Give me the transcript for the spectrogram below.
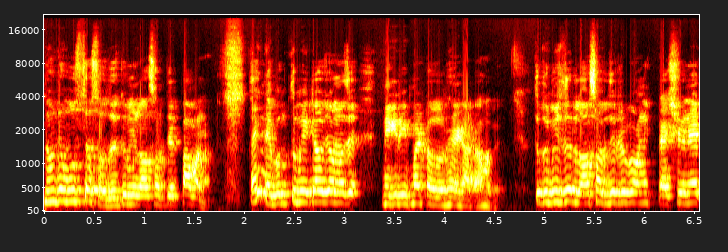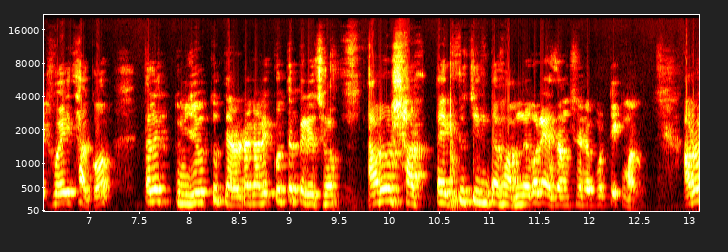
তুমি তো বুঝতেছো যে তুমি ল সাবজেক্ট পাবা না। তাই না? এবং তুমি এটাও জানো যে নেগেটিভ মার্ক টল হয়ে কাটা হবে। তো তুমি যদি ল সাবজেক্টের উপর অনেক প্যাশনেট হয়েই থাকো, তাহলে তুমি যেহেতু তেরোটা কারেক্ট করতে পেরেছ, আরও সাতটা একটু চিন্তা ভাবনা করে এক্সামশনের উপর টিক মারো। আরও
